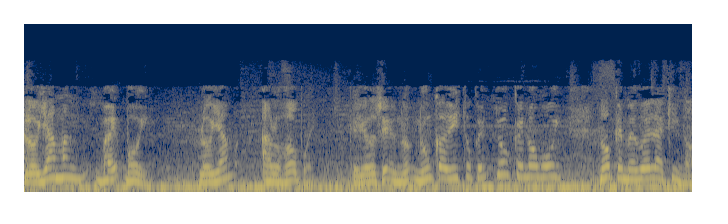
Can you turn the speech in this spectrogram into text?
Lo llaman, voy. Lo llaman a los dos, pues. Que yo nunca he visto que yo que no voy, no que me duele aquí, no.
